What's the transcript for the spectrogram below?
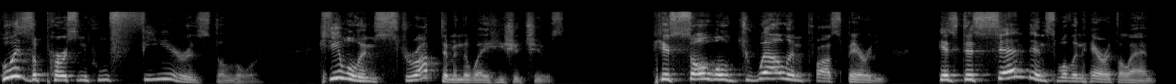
Who is the person who fears the Lord? He will instruct him in the way he should choose. His soul will dwell in prosperity. His descendants will inherit the land.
